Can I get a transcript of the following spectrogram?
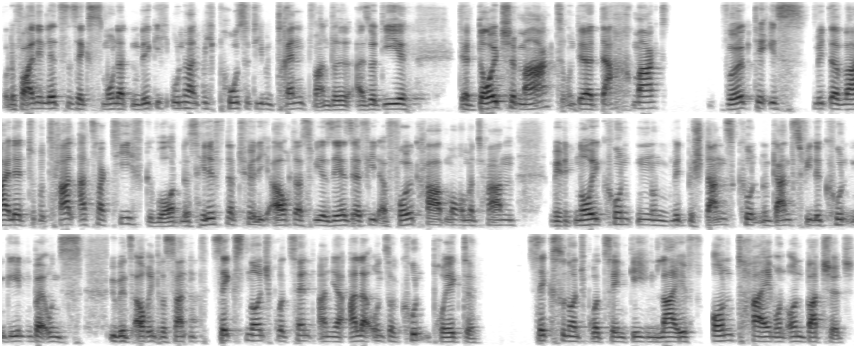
oder vor allem in den letzten sechs Monaten wirklich unheimlich positiven Trendwandel. Also die, der deutsche Markt und der Dachmarkt Workday ist mittlerweile total attraktiv geworden. Das hilft natürlich auch, dass wir sehr, sehr viel Erfolg haben momentan mit Neukunden und mit Bestandskunden und ganz viele Kunden gehen bei uns übrigens auch interessant 96 Prozent an ja aller unserer Kundenprojekte. 96 Prozent gegen live, on time und on budget.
